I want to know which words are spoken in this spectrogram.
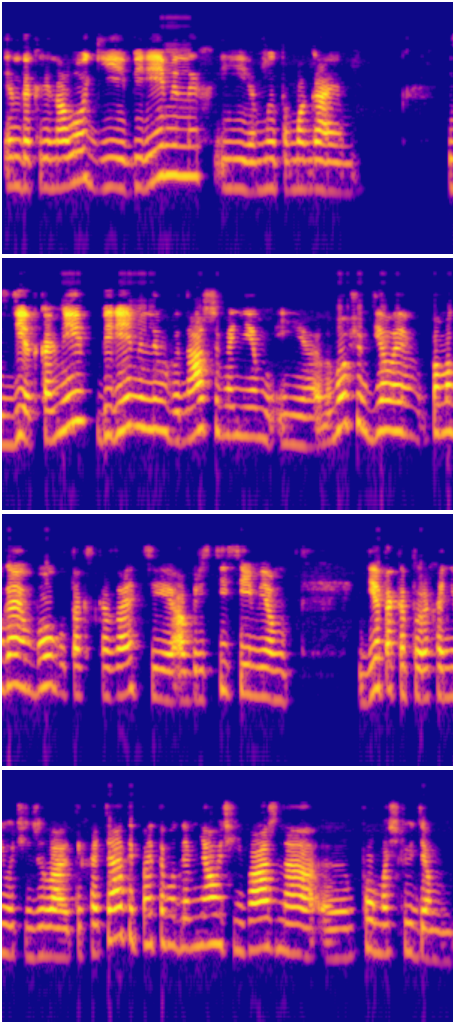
эндокринологии беременных, и мы помогаем с детками, беременным, вынашиванием. И, в общем, делаем, помогаем Богу, так сказать, обрести семьям деток, которых они очень желают и хотят. И поэтому для меня очень важна э, помощь людям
